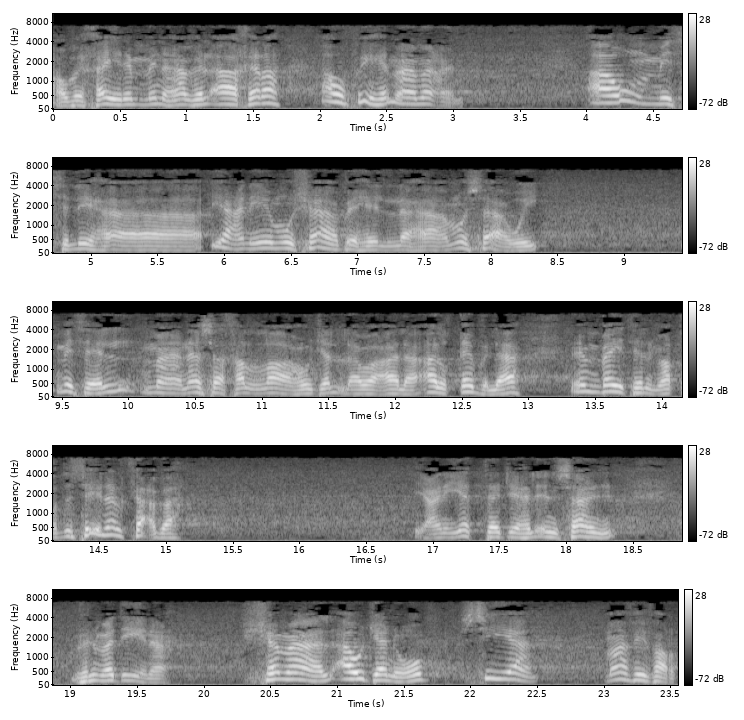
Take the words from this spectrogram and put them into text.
أو بخير منها في الآخرة أو فيهما معا. أو مثلها يعني مشابه لها مساوي. مثل ما نسخ الله جل وعلا القبلة من بيت المقدس إلى الكعبة. يعني يتجه الإنسان في المدينة شمال أو جنوب سيان. ما في فرق.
